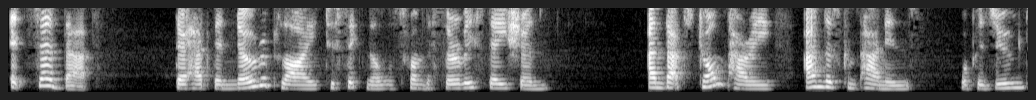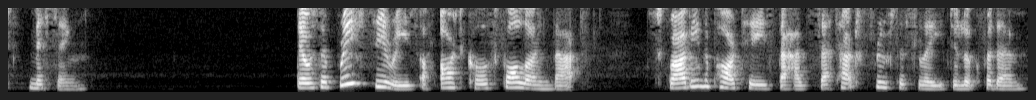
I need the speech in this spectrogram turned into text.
It said that there had been no reply to signals from the survey station, and that John Parry and his companions were presumed missing. There was a brief series of articles following that, describing the parties that had set out fruitlessly to look for them,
